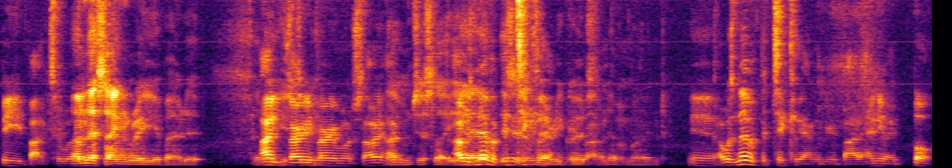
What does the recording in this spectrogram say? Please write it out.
Be it back to. I'm less angry about it. I'm very, very much. I, I, I'm just like, I was yeah, never this particularly very good. Never mind. Yeah, I was never particularly angry about it anyway, but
